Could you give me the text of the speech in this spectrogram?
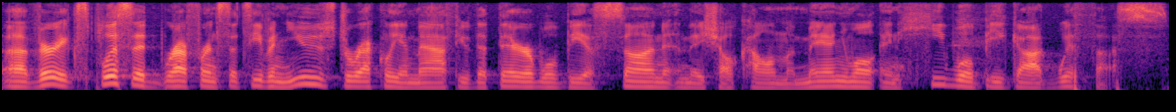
uh, very explicit reference that's even used directly in Matthew that there will be a son and they shall call him Emmanuel and he will be God with us.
